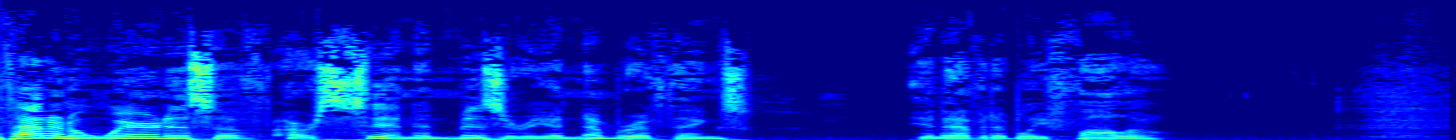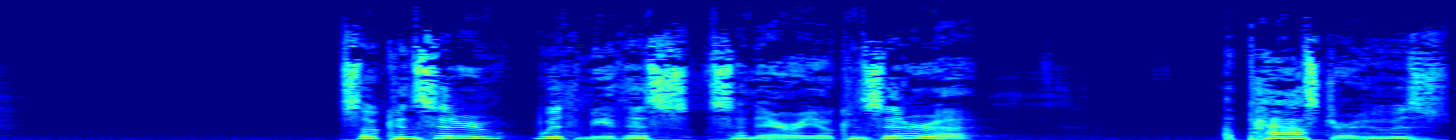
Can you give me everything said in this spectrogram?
Without an awareness of our sin and misery, a number of things inevitably follow. So consider with me this scenario. Consider a, a pastor who is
